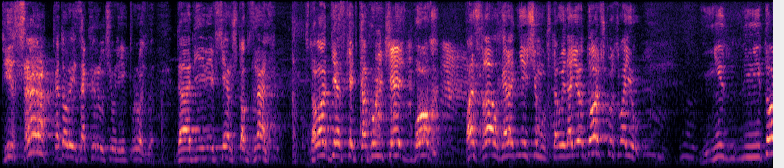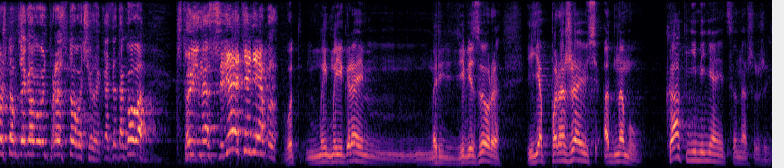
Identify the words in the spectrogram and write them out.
Писак, которые закручивали им просьбы. Да объяви всем, чтоб знали, что вот, дескать, какую честь Бог послал городничему, что выдает дочку свою. Не, не то, чтобы за какого-нибудь простого человека, а за такого, что и на свете не был. Вот мы, мы играем ре- ревизора, и я поражаюсь одному. Как не меняется наша жизнь?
